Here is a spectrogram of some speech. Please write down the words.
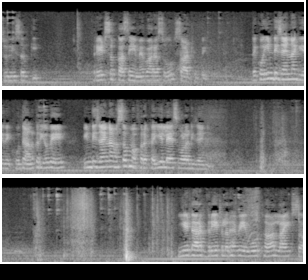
चुन्नी सब की। रेट सबका सेम है, बारह सौ साठ रुपए। देखो, इन डिजाइना की, देखो, ध्यान करियो वे। इन डिजाइना में सब में फ़र्क है, ये लेस वाला डिज़ाइन है। ये डार्क ग्रे कलर है वे, वो था लाइट सा।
